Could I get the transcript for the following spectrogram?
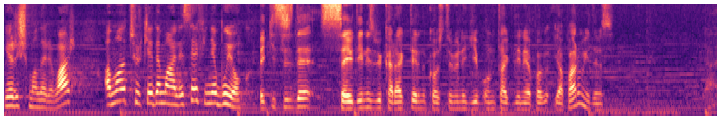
yarışmaları var. Ama Türkiye'de maalesef yine bu yok. Peki siz de sevdiğiniz bir karakterin kostümünü giyip onun taklidini yapa- yapar mıydınız? Yani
